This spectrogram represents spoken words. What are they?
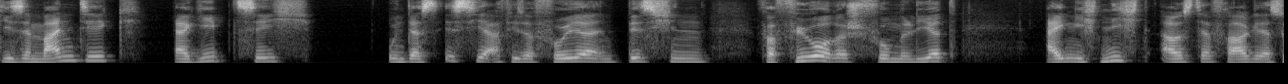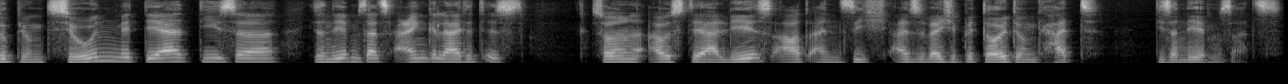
die Semantik ergibt sich, und das ist hier auf dieser Folie ein bisschen verführerisch formuliert, eigentlich nicht aus der Frage der Subjunktion, mit der dieser, dieser Nebensatz eingeleitet ist, sondern aus der Lesart an sich, also welche Bedeutung hat dieser Nebensatz.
